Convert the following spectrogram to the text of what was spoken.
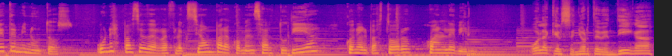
Siete minutos, un espacio de reflexión para comenzar tu día con el pastor Juan Leville. Hola, que el Señor te bendiga.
